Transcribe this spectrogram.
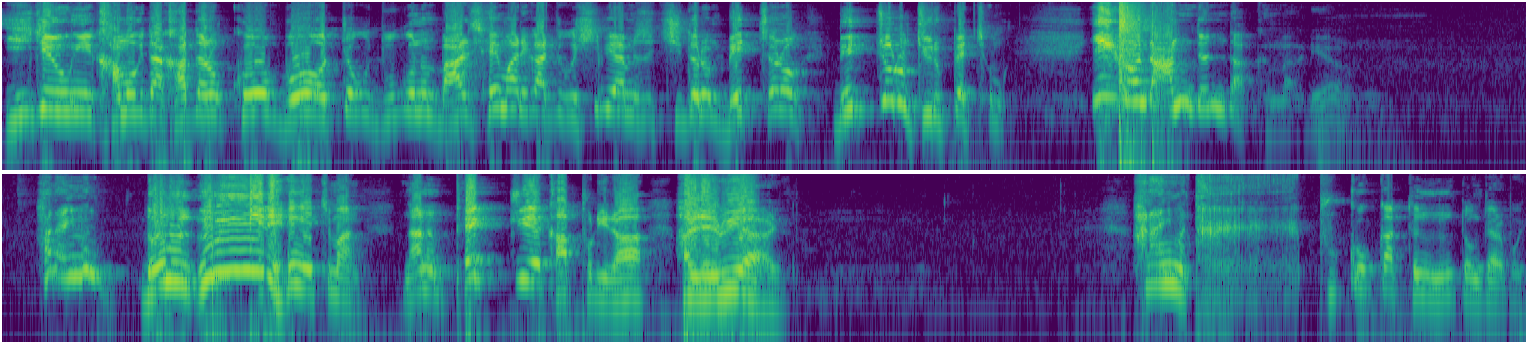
이재용이 감옥에다 가다 놓고 뭐 어쩌고 누구는 말 세 마리 가지고 시비하면서 지들은 몇 천억, 몇 조를 뒤로 빼쳐. 이건 안 된다 그 말이에요. 하나님은 너는 은밀히 행했지만 나는 백주에 갚으리라 할렐루야. 하나님은 다 불꽃 같은 눈동자를 보고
